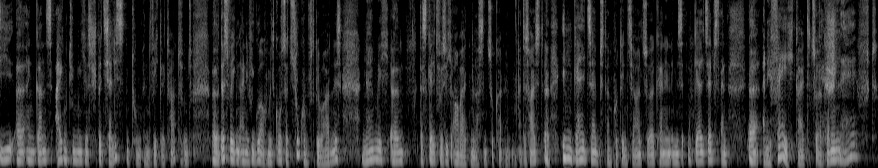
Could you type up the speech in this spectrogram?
die äh, ein ganz eigentümliches Spezialistentum entwickelt hat und äh, deswegen eine Figur auch mit großer Zukunft geworden ist, nämlich äh, das Geld für sich arbeiten lassen zu können. Das heißt, äh, im Geld selbst ein Potenzial zu erkennen, im, Geld selbst ein, äh, eine Fähigkeit zu erkennen. Der schläft.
